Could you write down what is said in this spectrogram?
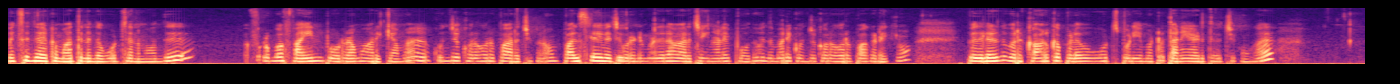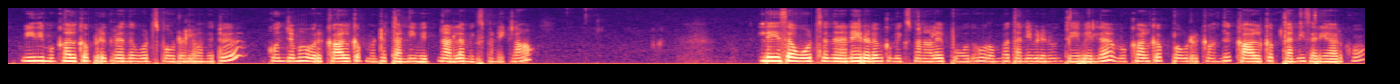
மிக்ஸி ஜாருக்கு மாற்றின இந்த ஓட்ஸை நம்ம வந்து ரொம்ப ஃபைன் போடுறாமல் அரைக்காமல் கொஞ்சம் குறகுறப்பாக அரைச்சிக்கணும். பல்ஸ்லேயே வச்சு ஒரு ரெண்டு மணி நேரம் அரைச்சிங்கனாலே போதும். இந்த மாதிரி கொஞ்சம் குறகுறப்பாக கிடைக்கும். இப்போ இதிலேருந்து ஒரு கால் கப் அளவு ஓட்ஸ் பொடியை மட்டும் தனியாக எடுத்து வச்சுக்கோங்க. மீதி முக்கால் கப் இருக்கிற அந்த ஓட்ஸ் பவுடரில் வந்துட்டு கொஞ்சமாக ஒரு கால் கப் மட்டும் தண்ணி விட்டு நல்லா மிக்ஸ் பண்ணிக்கலாம். லேசாக ஓட்ஸ் வந்து நினைக்கிற அளவுக்கு மிக்ஸ் பண்ணாலே போதும். ரொம்ப தண்ணி விடணும் தேவையில்லை. முக்கால் கப் பவுடருக்கு வந்து கால் கப் தண்ணி சரியாக இருக்கும்.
